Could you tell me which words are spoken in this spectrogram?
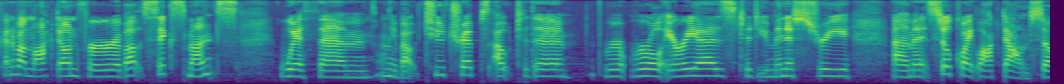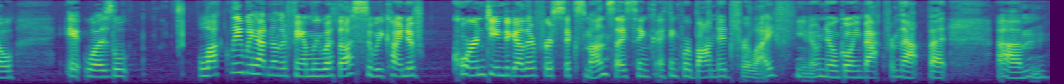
kind of on lockdown for about six months with um, only about two trips out to the r- rural areas to do ministry. Um, and it's still quite locked down. So it was, l- luckily, we had another family with us. So we kind of quarantined together for six months. I think I think we're bonded for life. You know, no going back from that. But um,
